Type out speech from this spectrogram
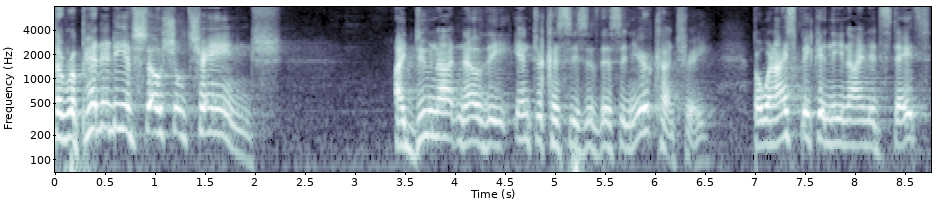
The rapidity of social change. I do not know the intricacies of this in your country, but when I speak in the United States,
